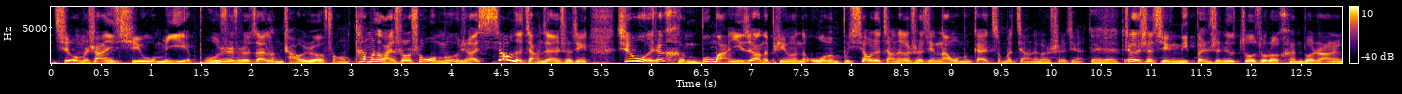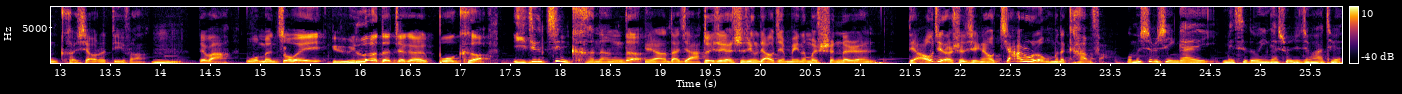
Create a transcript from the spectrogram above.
其实我们上一期我们也不是说在冷嘲热讽，他们来说说我们为什么笑着讲这件事情。其实我是很不满意这样的评论的。我们不笑着讲这个事情，那我们该怎么讲这个事情？对对，这个事情你本身就做出了很多让人可笑的地方，嗯，对吧？我们作为娱乐的这个播客，已经尽可能的也让大家对这件事情了解没那么深的人。了解的事情，然后加入了我们的看法。我们是不是应该每次都应该说这句话？对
